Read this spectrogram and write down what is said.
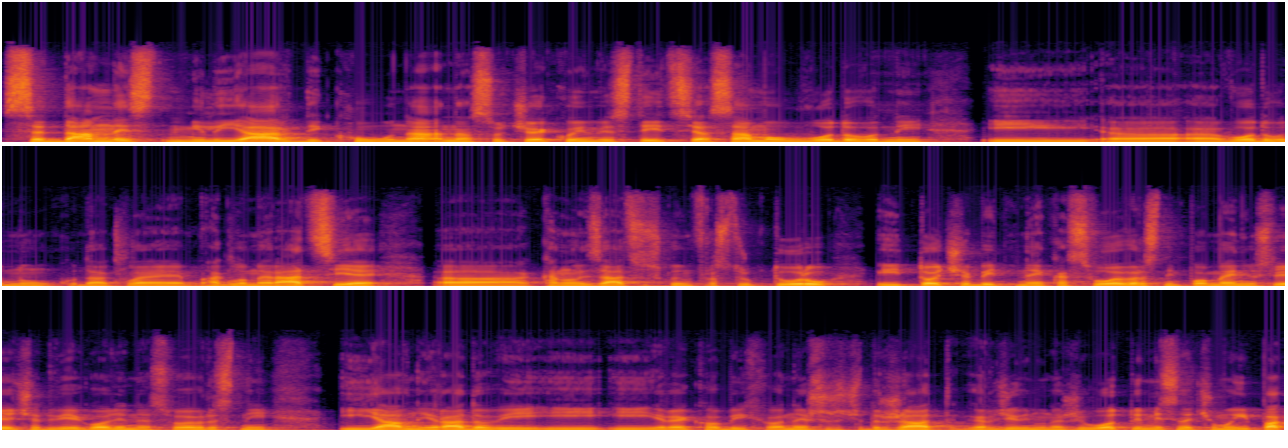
17 milijardi kuna nas očekuje investicija samo u vodovodni i vodovodnu, dakle, aglomeracije, kanalizacijsku infrastrukturu i to će biti neka svojevrsni, po meni u sljedeće dvije godine, svojevrsni i javni radovi i, i rekao bih nešto što će državati građevinu na životu i mislim da ćemo ipak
